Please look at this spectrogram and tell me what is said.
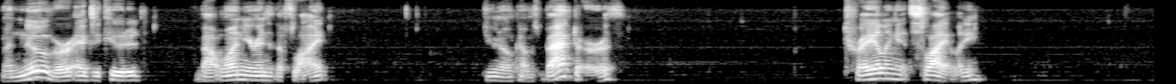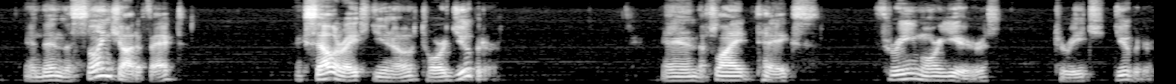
maneuver executed about one year into the flight. Juno comes back to Earth, trailing it slightly, and then the slingshot effect accelerates Juno toward Jupiter and the flight takes three more years to reach Jupiter.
